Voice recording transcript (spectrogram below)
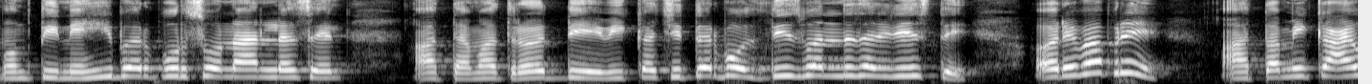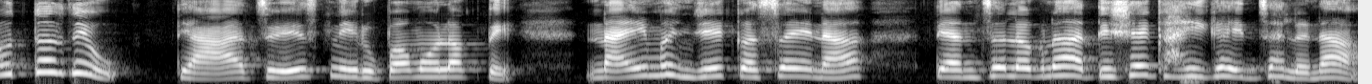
मग तिनेही भरपूर सोनं आणलं असेल. आता मात्र देविकाची तर बोलतीच बंद झालेली असते. अरे बापरे आता मी काय उत्तर देऊ? त्याच वेळेस निरुपा म्हणू लागते. नाही म्हणजे कसं आहे ना त्यांचं लग्न अतिशय घाईघाईत झालं ना.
